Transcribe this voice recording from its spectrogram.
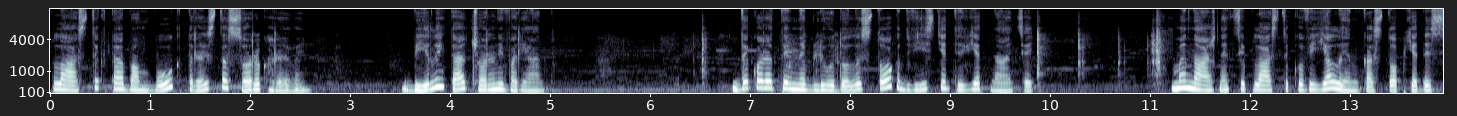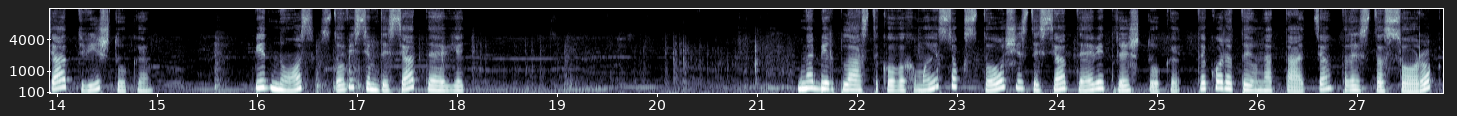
пластик та бамбук 340 гривень. Білий та чорний варіант. Декоративне блюдо листок 219. Менажниці пластикові ялинка 152 штуки. Піднос 189. Набір пластикових мисок 169 3 штуки. Декоративна таця 340.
